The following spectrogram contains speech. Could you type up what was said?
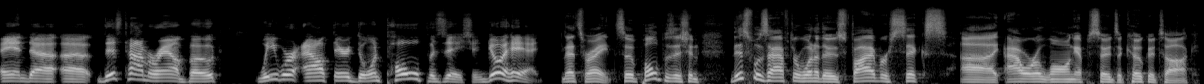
and uh, uh, this time around, Boat, we were out there doing pole position. Go ahead. That's right. So pole position. This was after one of those five or six uh, hour long episodes of Coco Talk,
